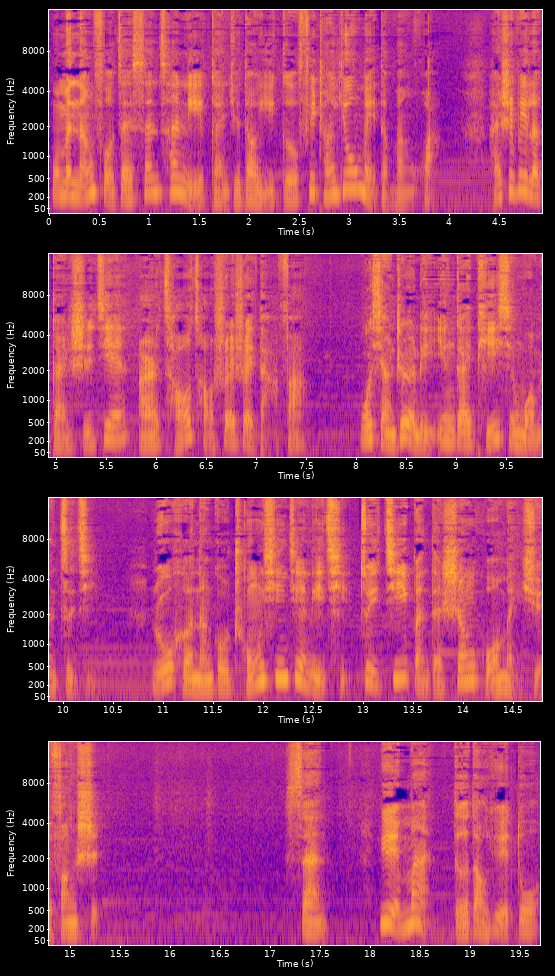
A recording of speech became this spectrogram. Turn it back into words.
我们能否在三餐里感觉到一个非常优美的文化，还是为了赶时间而草草率率打发？我想这里应该提醒我们自己，如何能够重新建立起最基本的生活美学方式。三，越慢得到越多。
